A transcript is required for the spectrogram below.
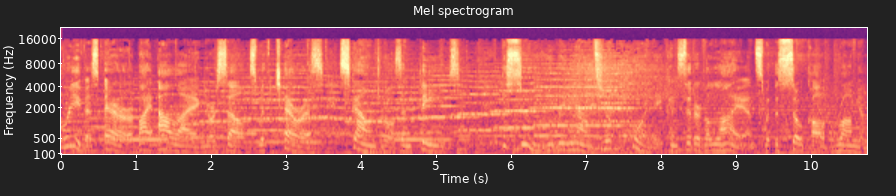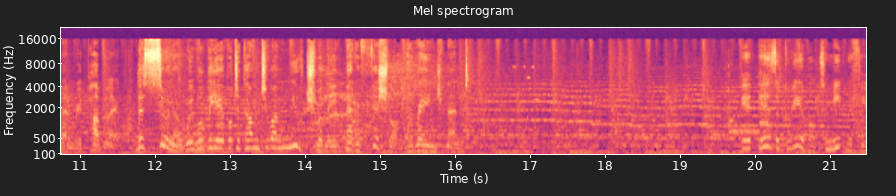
grievous error by allying yourselves with terrorists, scoundrels, and thieves. The sooner you renounce your poorly considered alliance with the so-called Romulan Republic, the sooner we will be able to come to a mutually beneficial arrangement. It is agreeable to meet with you.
